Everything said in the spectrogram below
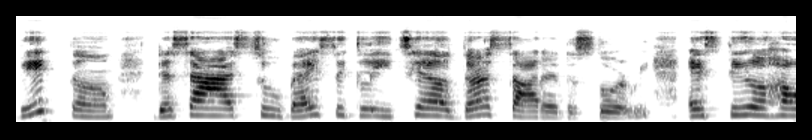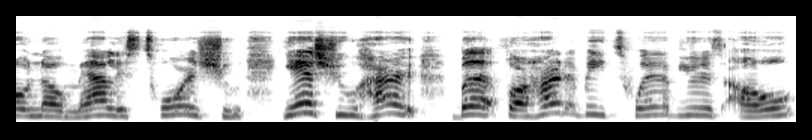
victim decides to basically tell their side of the story and still hold no malice towards you. Yes, you hurt, but for her to be 12 years old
